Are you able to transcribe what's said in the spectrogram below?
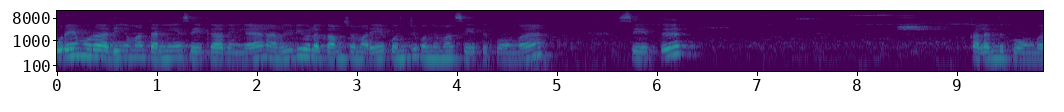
ஒரே முறை அதிகமாக தண்ணியை சேர்க்காதீங்க. நான் வீடியோவில் காமிச்ச மாதிரியே கொஞ்சம் கொஞ்சமாக சேர்த்துக்கோங்க. சேர்த்து கலந்துக்கோங்க.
